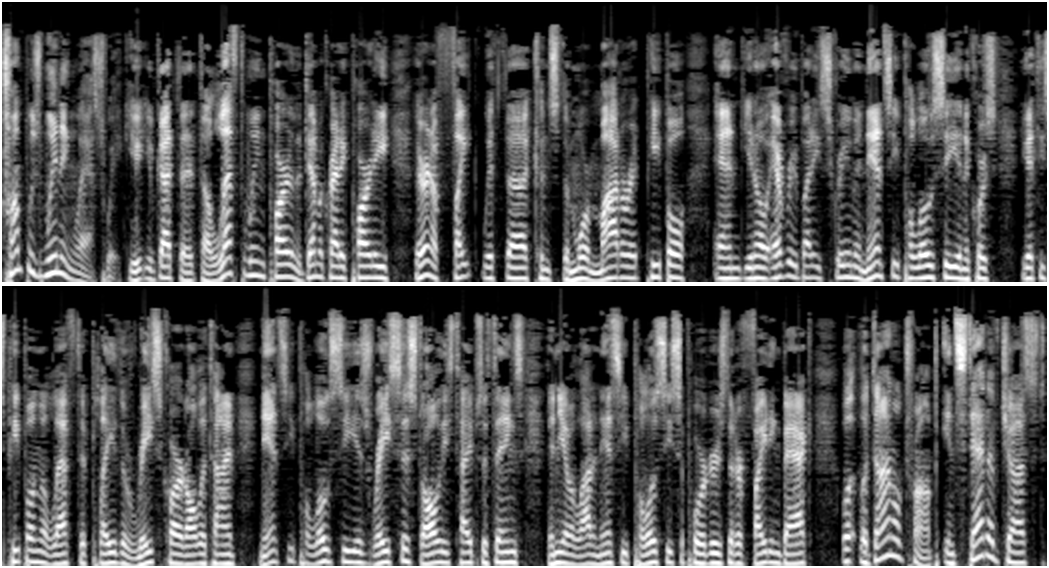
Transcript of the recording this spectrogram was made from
Trump was winning last week. You, have got the, the left wing part of the Democratic Party. They're in a fight with uh, the, the more moderate people. And, you know, everybody's screaming Nancy Pelosi. And of course, you got these people on the left that play the race card all the time. Nancy Pelosi is racist, all these types of things. Then you have a lot of Nancy Pelosi supporters that are fighting back. Well Donald Trump, instead of just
